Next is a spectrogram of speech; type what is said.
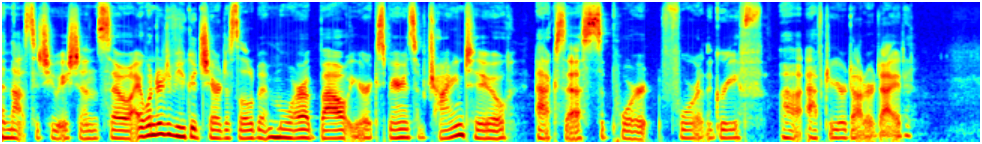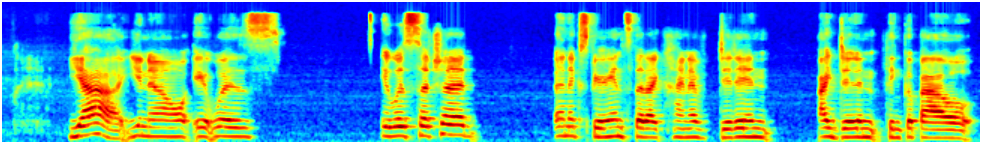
In that situation. So I wondered if you could share just a little bit more about your experience of trying to access support for the grief uh, after your daughter died. Yeah, you know, it was it was such a an experience that I kind of didn't I didn't think about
